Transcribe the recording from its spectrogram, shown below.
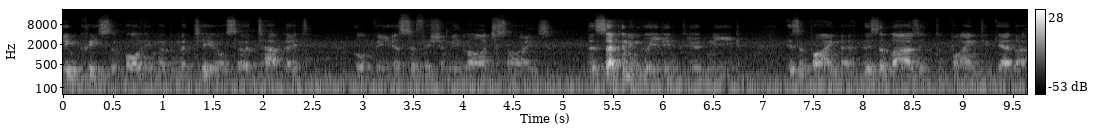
increase the volume of the material so a tablet will be a sufficiently large size. The second ingredient you'd need is a binder. This allows it to bind together.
